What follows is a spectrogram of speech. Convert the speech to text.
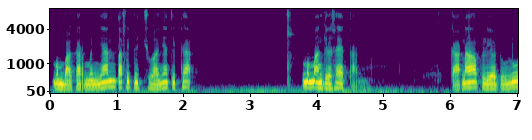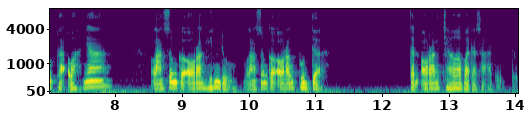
membakar menyan tapi tujuannya tidak memanggil setan karena beliau dulu dakwahnya langsung ke orang Hindu langsung ke orang Buddha dan orang Jawa pada saat itu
